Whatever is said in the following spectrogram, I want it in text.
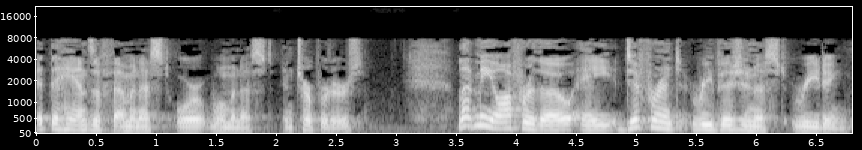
at the hands of feminist or womanist interpreters. Let me offer, though, a different revisionist reading.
